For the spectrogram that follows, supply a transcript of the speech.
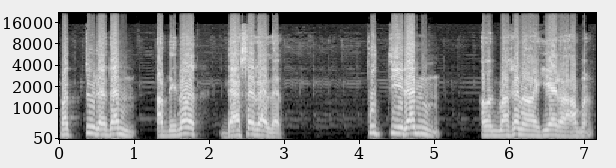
பத்துரதன் அப்படின்னா தசரதன். புத்திரன் அவன் மகனாகிய ராமன்.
